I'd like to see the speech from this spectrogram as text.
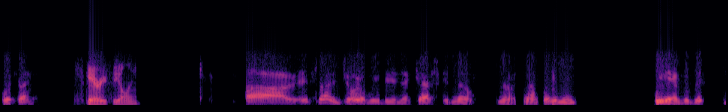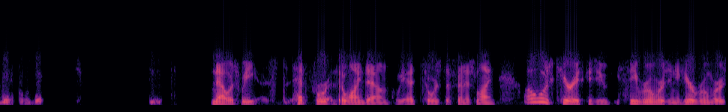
What's that? Scary feeling. Uh, it's not enjoyable to be in that casket. No, no, it's not. But I mean, we handled it. We handled it. Now, as we head for the wind down, we head towards the finish line. I was curious because you see rumors and you hear rumors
